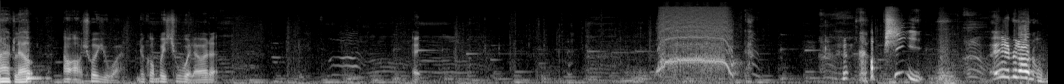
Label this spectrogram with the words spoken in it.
มากแล้ว เอาเอาช่วยอยู่อะเดี๋ยวก็ไม่ช่วยแล้วน่ะเอ้ยครับพี่เอ้ยไม่รอดโอ้โห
